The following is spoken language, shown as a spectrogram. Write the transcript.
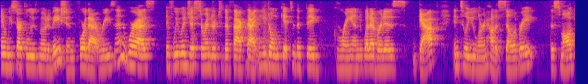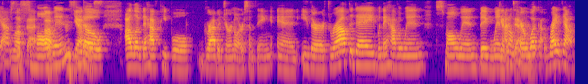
and we start to lose motivation for that reason whereas if we would just surrender to the fact that you don't get to the big grand whatever it is gap until you learn how to celebrate the small gaps Love the that. small Oh, wins yes. so I love to have people grab a journal or something and either throughout the day when they have a win, small win, big win, Get I don't care what, write it down.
